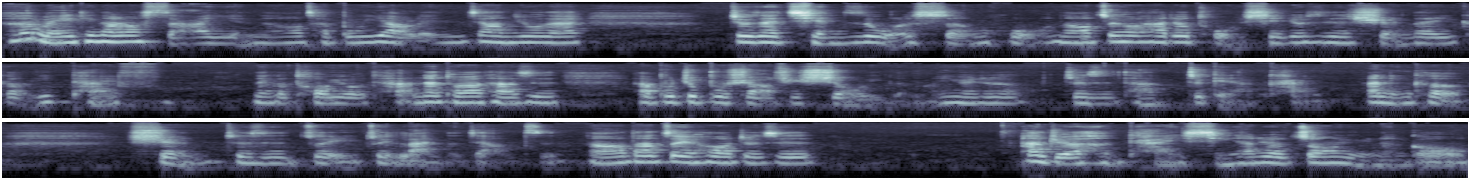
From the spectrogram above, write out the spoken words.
他每一听到就傻眼，然后才不要嘞，你这样就在。就在钳制我的生活，然后最后他就妥协，就是选了一个一台那个 Toyota，那 Toyota 是他不就不需要去修理的嘛？因为就是就是他就给他开，他宁可选就是最最烂的这样子。然后他最后就是他觉得很开心，他就终于能够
